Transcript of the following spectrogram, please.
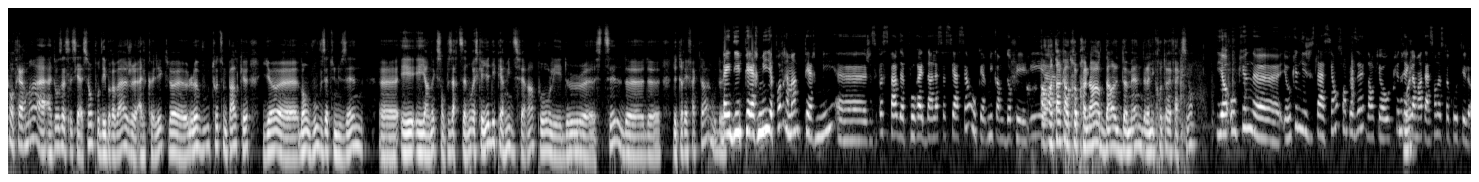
Contrairement à, d'autres associations pour des breuvages alcooliques, là, vous, toi, tu me parles que il y a, euh, bon, vous, vous êtes une usine, euh, et il y en a qui sont plus artisanaux. Est-ce qu'il y a des permis différents pour les deux euh, styles de, de, de torréfacteurs? Ou de... Ben, des permis, il n'y a pas vraiment de permis. Euh, je ne sais pas si tu parles de pour être dans l'association ou permis comme d'opérer. En, tant qu'entrepreneur dans le domaine de la microtorréfaction? Il n'y a, aucune, a aucune législation, si on peut dire, donc il n'y a aucune réglementation de ce côté-là.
